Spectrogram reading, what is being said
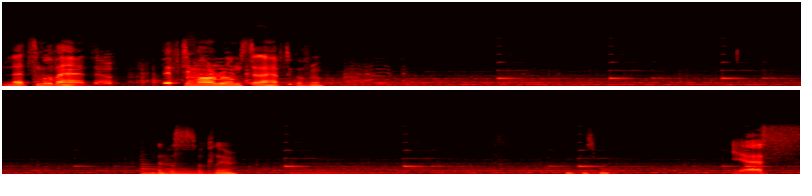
Let's move ahead. There are 50 more rooms that I have to go through. That was so clear. This one? Yes.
